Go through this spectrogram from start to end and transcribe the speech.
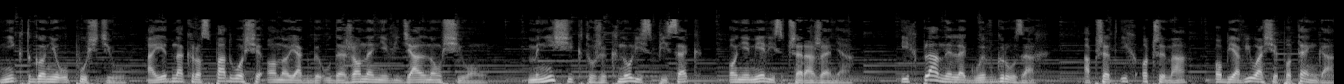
nikt go nie upuścił, a jednak rozpadło się ono jakby uderzone niewidzialną siłą. Mnisi, którzy knuli spisek, oniemieli z przerażenia. Ich plany legły w gruzach, a przed ich oczyma objawiła się potęga,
